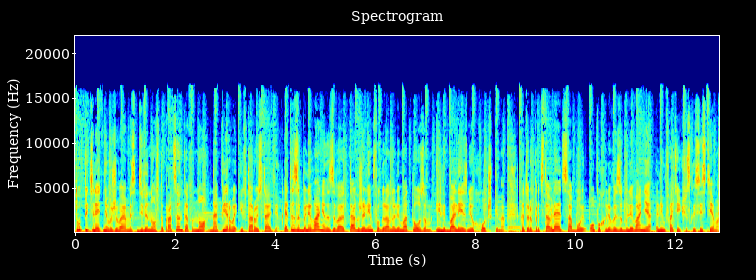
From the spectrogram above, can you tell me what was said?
Тут пятилетняя выживаемость 90%, но на первой и второй стадиях. Это заболевание называют также лимфогранулематозом или болезнью Ходжкина, который представляет собой опухолевое заболевание лимфатической системы.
